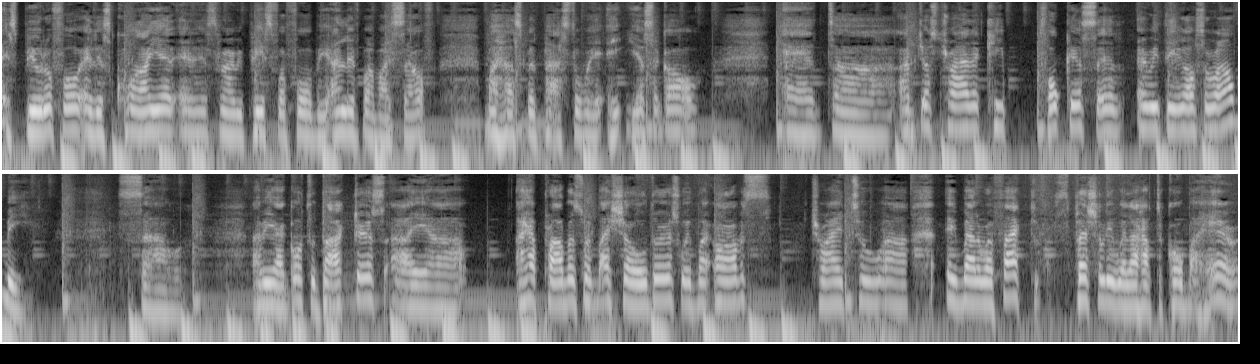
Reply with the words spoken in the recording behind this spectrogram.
is beautiful and it's quiet and it's very peaceful for me. I live by myself. My husband passed away eight years ago, and uh, I'm just trying to keep focus and everything else around me. So, I mean, I go to doctors. I uh, I have problems with my shoulders, with my arms. Try to, uh, a matter of fact, especially when I have to comb my hair,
